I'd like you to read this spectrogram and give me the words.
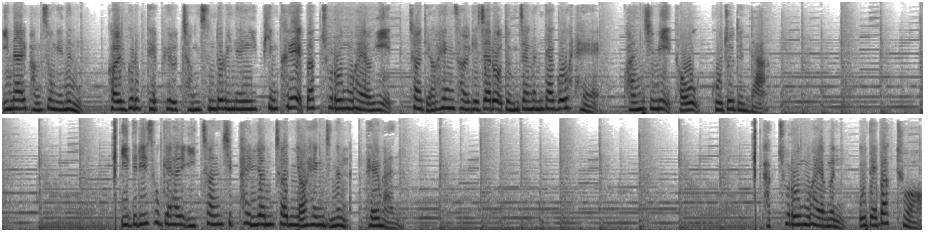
이날 방송에는 걸그룹 대표 정순돌인 에이핑크의 박초롱 화영이 첫 여행 설계자로 등장한다고 해 관심이 더욱 고조된다. 이들이 소개할 2018년 첫 여행지는 대만. 초롱 화영은 오대박 투어.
